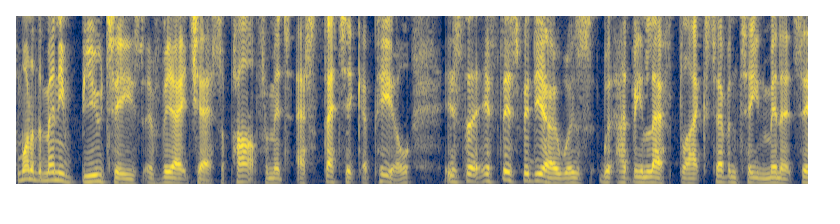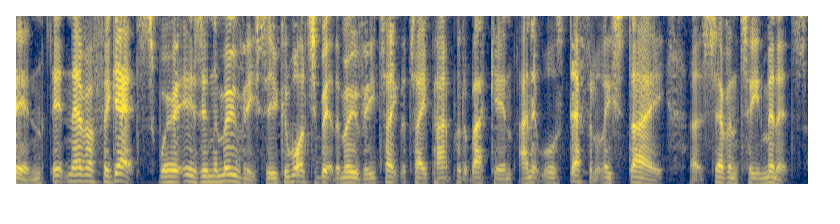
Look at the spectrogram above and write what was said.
one of the many beauties of VHS, apart from its aesthetic appeal, is that if this video was had been left like 17 minutes in, it never forgets where it is in the movie. So you could watch a bit of the movie, take the tape out, put it back in, and it will definitely stay at 17 minutes.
